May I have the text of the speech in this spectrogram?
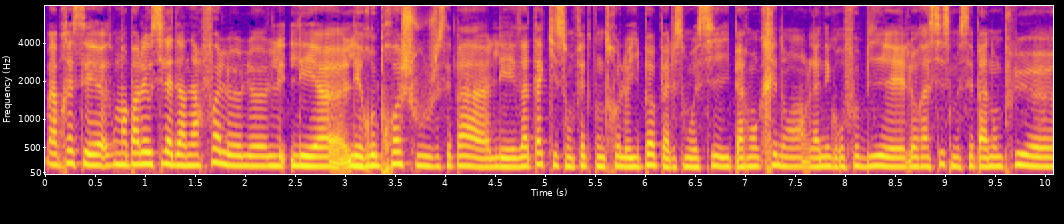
Bah après, c'est, on en parlait aussi la dernière fois, le, le- les, euh, les reproches ou je sais pas, les attaques qui sont faites contre le hip-hop, elles sont aussi hyper ancrées dans la négrophobie et le racisme. C'est pas non plus, euh,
